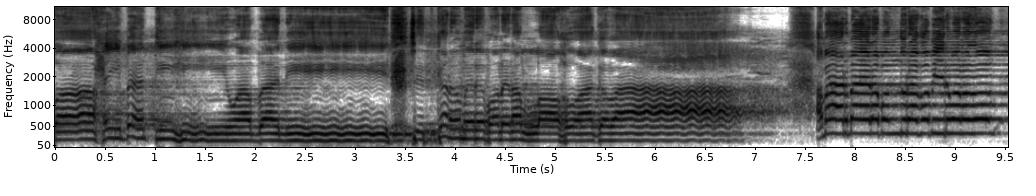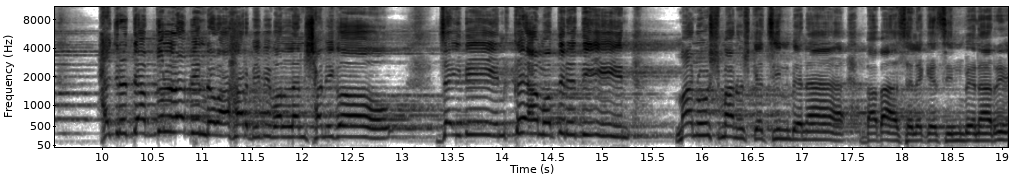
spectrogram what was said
সাহিবাতিহি ওয়া বানিহি চিৎকার মেরে বলেন, আল্লাহু আমার মায়েরা বন্ধুরা, গভীর মনোযোগ। হজরত আবদুল্লাহ বিন রবাহার বিবি বললেন, স্বামী গো, যেই দিন কেয়ামতের দিন মানুষ মানুষকে চিনবে না, বাবা ছেলেকে চিনবে না রে।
